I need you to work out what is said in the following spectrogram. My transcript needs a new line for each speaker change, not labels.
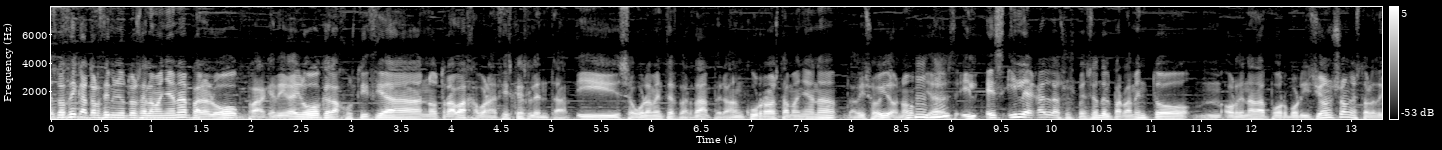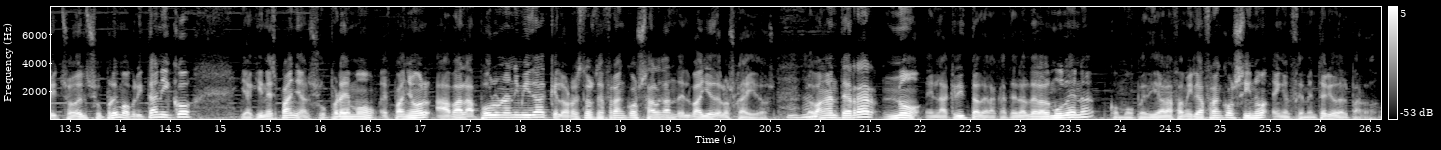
Las 12 y 14 minutos de la mañana para luego para que digáis luego que la justicia no trabaja. Bueno, decís que es lenta y seguramente es verdad, pero han currado esta mañana, lo habéis oído, ¿no? Ya es, es ilegal la suspensión del Parlamento mm, ordenada por Boris Johnson, esto lo ha dicho el Supremo británico. Y aquí en España, el Supremo español avala por unanimidad que los restos de Franco salgan del Valle de los Caídos. Lo van a enterrar no en la cripta de la Catedral de la Almudena, como pedía la familia Franco, sino en el cementerio del Pardo.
